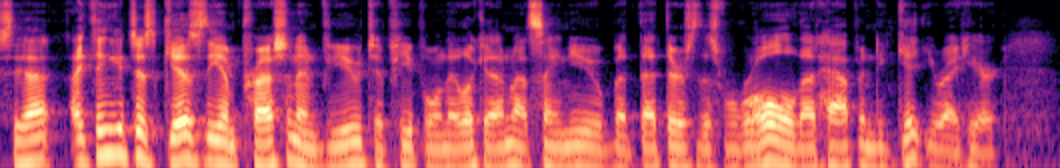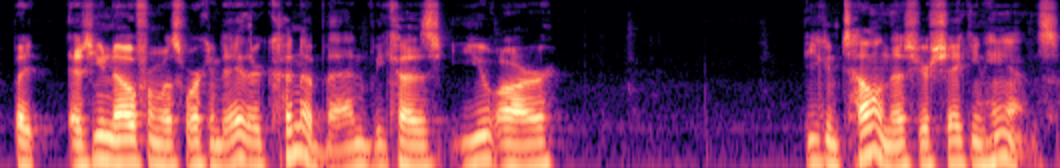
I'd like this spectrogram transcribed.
See that? I think it just gives the impression and view to people when they look at it. I'm not saying you, but that there's this roll that happened to get you right here. But as you know from us working today, there couldn't have been because you are, you can tell in this, you're shaking hands.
